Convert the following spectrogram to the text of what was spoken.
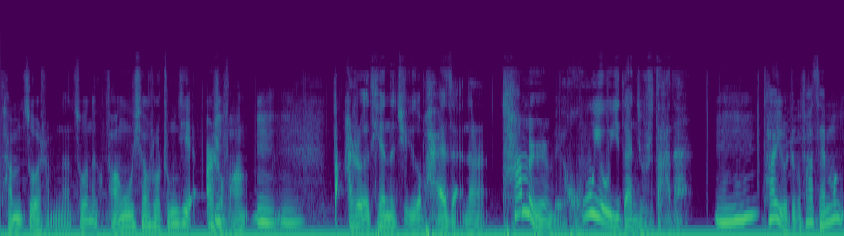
他们做什么呢？做那个房屋销售中介，二手房。嗯嗯，大热天的举个牌在那儿，他们认为忽悠一单就是大单。嗯，他有这个发财梦，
